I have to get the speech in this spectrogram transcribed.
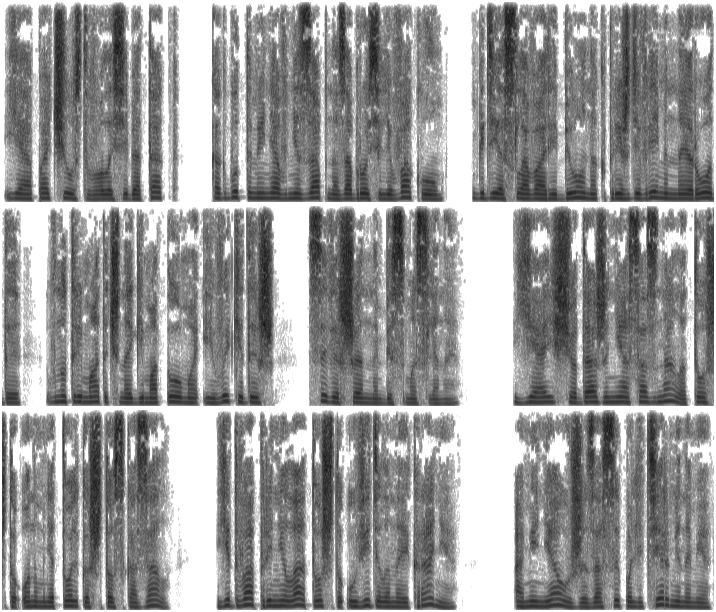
я почувствовала себя так, как будто меня внезапно забросили в вакуум, где слова «ребенок», «преждевременные роды», внутриматочная гематома и выкидыш совершенно бессмысленны. Я еще даже не осознала то, что он мне только что сказал, едва приняла то, что увидела на экране, а меня уже засыпали терминами,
